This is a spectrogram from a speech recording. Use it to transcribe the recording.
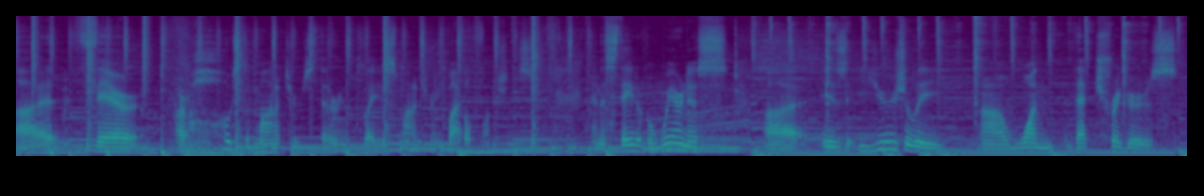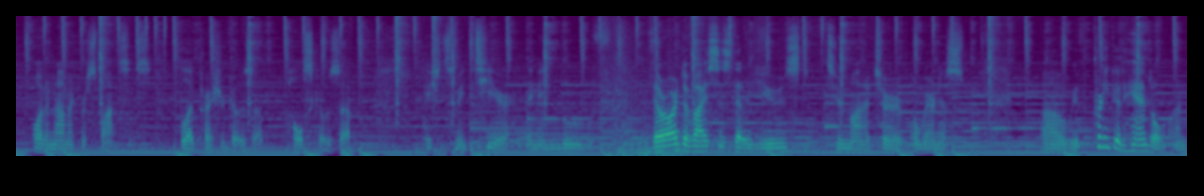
uh, there are a host of monitors that are in place monitoring vital functions. And the state of awareness uh, is usually uh, one that triggers autonomic responses. Blood pressure goes up, pulse goes up, patients may tear, they may move. There are devices that are used to monitor awareness. Uh, we have a pretty good handle on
